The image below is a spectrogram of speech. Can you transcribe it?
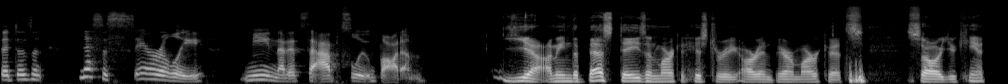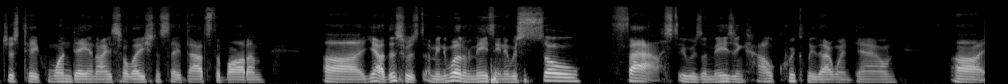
that doesn't necessarily mean that it's the absolute bottom. Yeah, I mean, the best days in market history are in bear markets. So you can't just take one day in isolation and say that's the bottom uh, yeah, this was, I mean, what amazing. It was so fast. It was amazing how quickly that went down. Uh,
